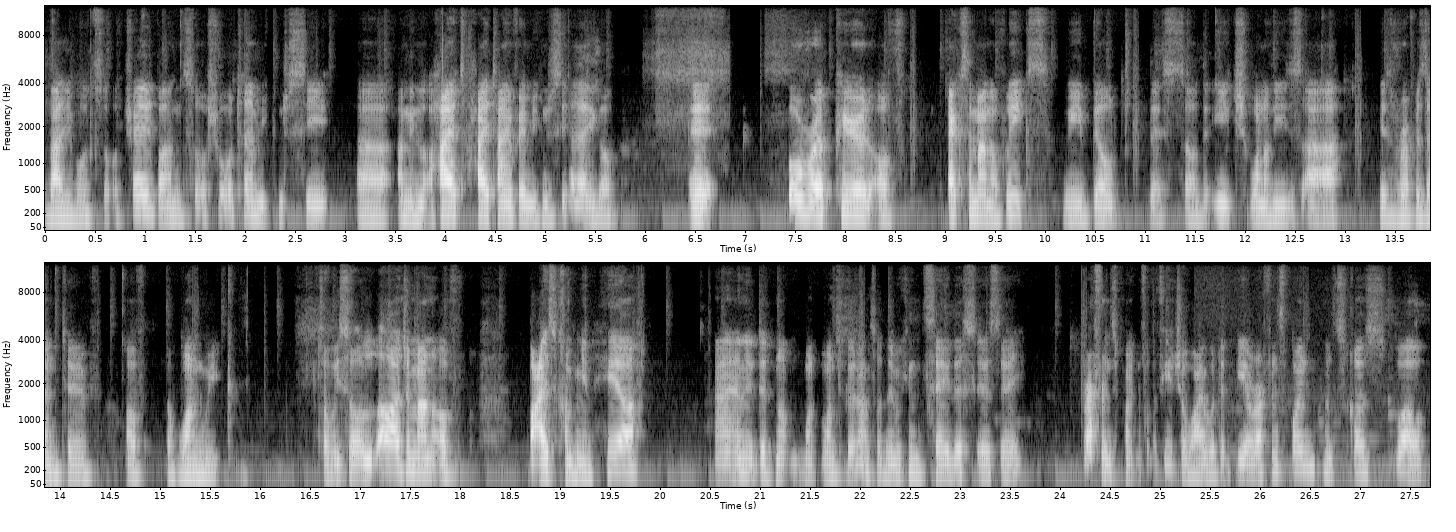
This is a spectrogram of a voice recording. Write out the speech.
valuable sort of trade, but on sort of short term, you can just see. Uh, I mean, high high time frame, you can just see. Oh, there you go. It over a period of X amount of weeks, we built this. So that each one of these uh, is representative of, one week. So we saw a large amount of buys coming in here, and it did not want, want to go down. So then we can say this is a reference point for the future. Why would it be a reference point? It's because, well,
